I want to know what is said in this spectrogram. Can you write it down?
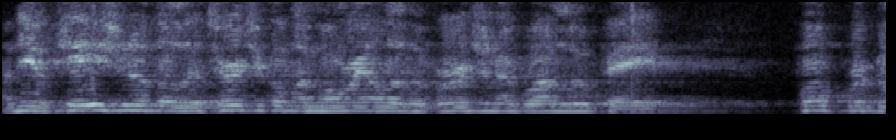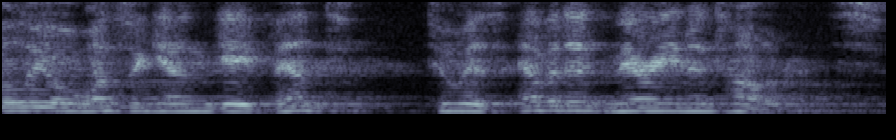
On the occasion of the liturgical memorial of the Virgin of Guadalupe, Pope Bergoglio once again gave vent to his evident Marian intolerance,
